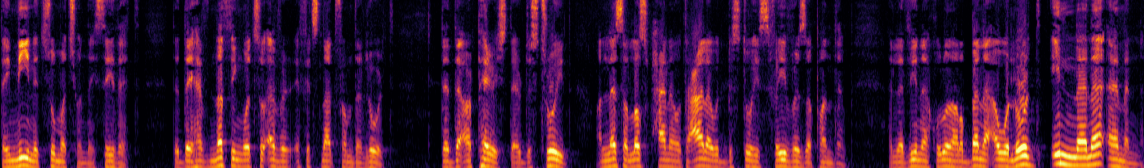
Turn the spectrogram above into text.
They mean it so much when they say that, that they have nothing whatsoever if it's not from their Lord. That they are perished, they are destroyed, unless Allah subhanahu wa ta'ala would bestow His favors upon them. الذين يقولون ربنا our Lord إننا آمنا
